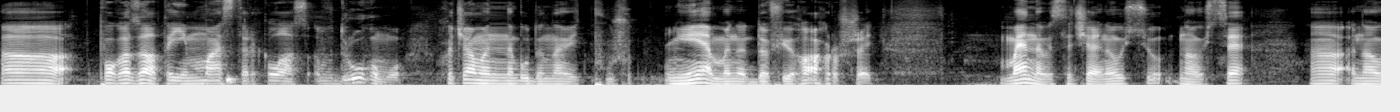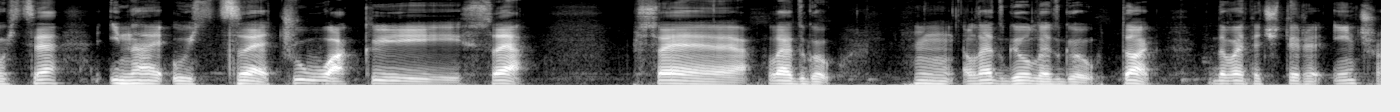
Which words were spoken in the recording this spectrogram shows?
а, показати їм майстер-клас в другому. Хоча в мене не буде навіть пушу. Ні, в мене дофіга грошей. В мене вистачає на ось на ось це, а, на ось це і на ось це. Чуваки. Все. Все. Let's go. Let's go, let's go. Так. Давайте 4 іншу.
